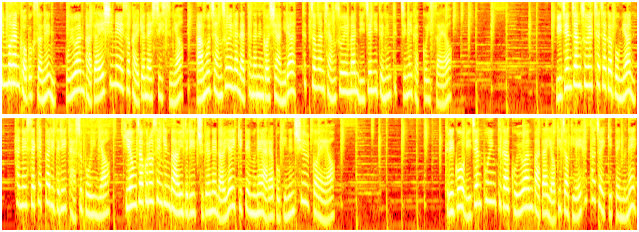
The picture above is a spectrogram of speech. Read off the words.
침몰한 거북선은 고요한 바다의 심해에서 발견할 수 있으며 아무 장소에나 나타나는 것이 아니라 특정한 장소에만 regen이 되는 특징을 갖고 있어요. regen 장소에 찾아가 보면 하늘색 해파리들이 다수 보이며 기형적으로 생긴 바위들이 주변에 널려 있기 때문에 알아보기는 쉬울 거예요. 그리고 리젠 포인트가 고요한 바다 여기저기에 흩어져 있기 때문에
